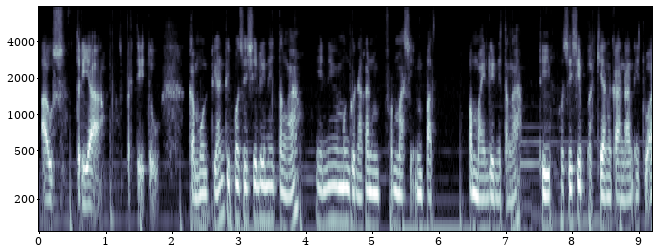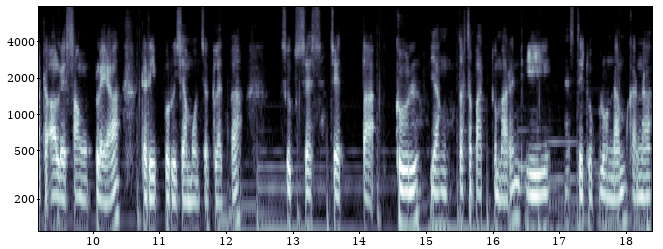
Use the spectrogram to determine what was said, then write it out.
Austria seperti itu. Kemudian di posisi lini tengah ini menggunakan formasi 4 pemain lini tengah. Di posisi bagian kanan itu ada Alessandro Plea dari Borussia Mönchengladbach. Sukses cetak gol yang tercepat kemarin di SD26 karena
